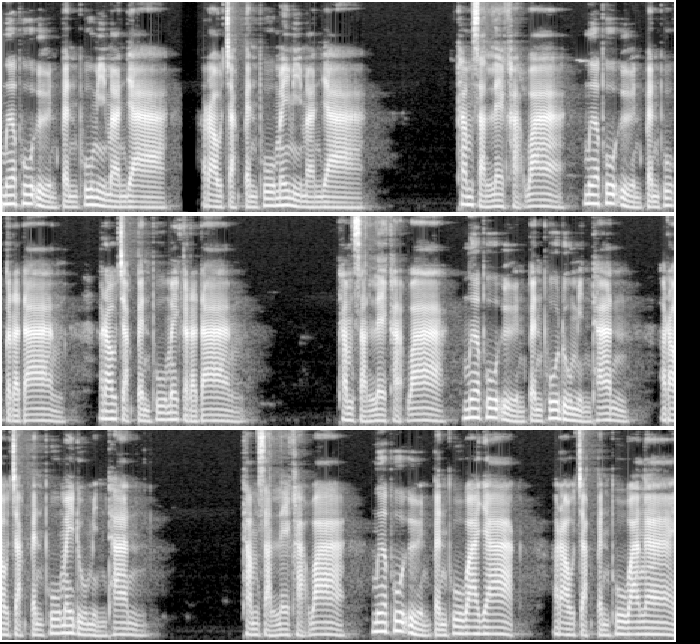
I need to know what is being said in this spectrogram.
เมื่อผู้อื่นเป็นผู้มีมารยา เราจักเป็นผู้ไม่มีมารยาทำสันเลขะว่า เมื่อผู้อื่นเป็นผู้กระด้าง เราจักเป็นผู้ไม่กระด้างทำสันเลขะว่า เมื่อผู้อื่นเป็นผู้ดูหมิ่นท่าน เราจักเป็นผู้ไม่ดูหมิ่นท่าน ทำสันเลขะว่า เมื่อผู้อื่นเป็นผู้ว่ายาก เราจักเป็นผู้ว่าง่าย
